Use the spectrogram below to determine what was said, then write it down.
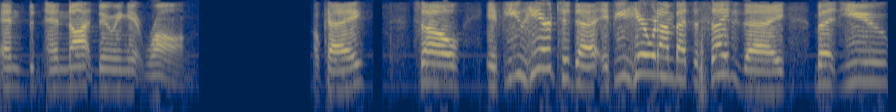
and and not doing it wrong. Okay? So, if you hear today, if you hear what I'm about to say today, but you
